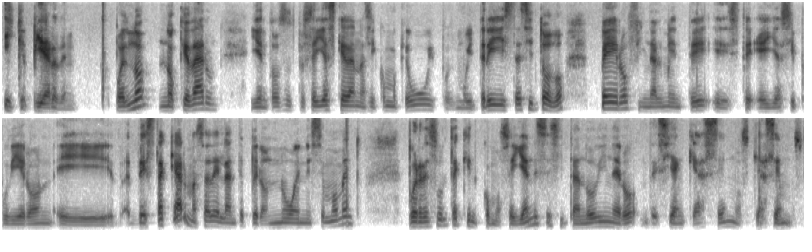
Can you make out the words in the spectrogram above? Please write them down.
y que pierden. Pues no, no quedaron. Y entonces, pues ellas quedan así como que, uy, pues muy tristes y todo, pero finalmente este, ellas sí pudieron eh, destacar más adelante, pero no en ese momento. Pues resulta que como seguían necesitando dinero, decían, ¿qué hacemos? ¿Qué hacemos?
